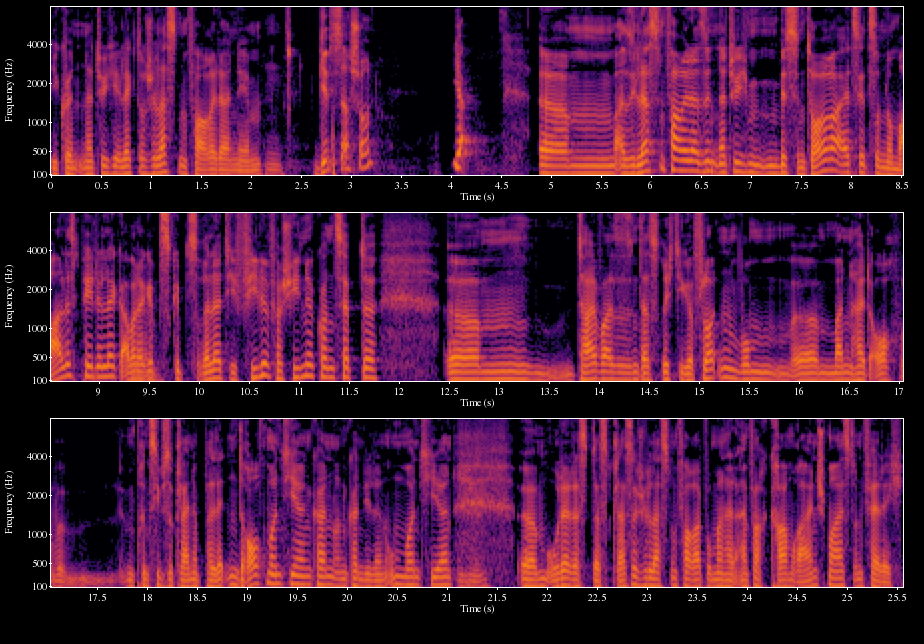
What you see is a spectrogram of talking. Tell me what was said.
die könnten natürlich elektrische Lastenfahrräder nehmen. Gibt's das schon? Ja. Ähm, also die Lastenfahrräder sind natürlich ein bisschen teurer als jetzt so ein normales Pedelec, aber da gibt es relativ viele verschiedene Konzepte. Ähm, teilweise sind das richtige Flotten, wo äh, man halt auch äh, im Prinzip so kleine Paletten drauf montieren kann und kann die dann ummontieren. Ähm, oder das, das klassische Lastenfahrrad, wo man halt einfach Kram reinschmeißt und fertig.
